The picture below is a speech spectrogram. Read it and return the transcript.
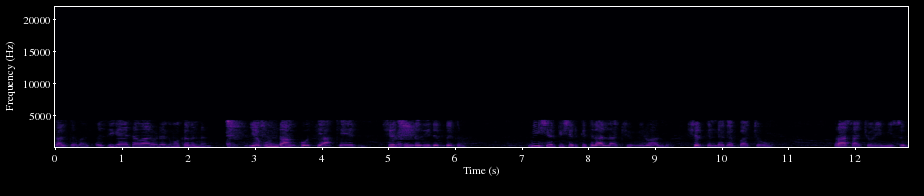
ካልተባለ። እዚህ ጋር የተባለው ደግሞ ከምንድን የጉንዳን ኮቴ አካሄድ ነው። ሽርክ እንደዚህ ድብቅ ነው። ምን ሽርክ ሽርክ ትላላችሁ? የሚሉ አሉ። ሽርክ እንደገባቸው ራሳቸውን የሚስሉ።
